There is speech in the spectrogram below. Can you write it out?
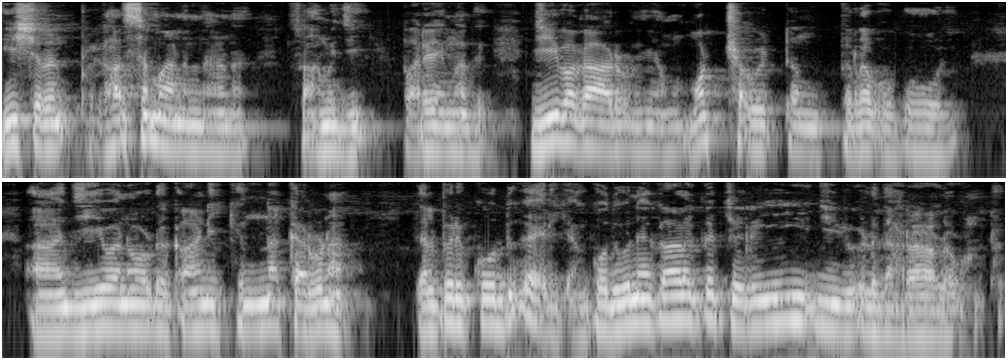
ഈശ്വരൻ പ്രകാശമാണെന്നാണ് സ്വാമിജി പറയുന്നത്. ജീവകാരുണ്യം മോക്ഷവിട്ടം തിറവ് പോൽ. ആ ജീവനോട് കാണിക്കുന്ന കരുണ ചിലപ്പോൾ ഒരു കൊതുകായിരിക്കാം. കൊതുവിനേക്കാളൊക്കെ ചെറിയ ജീവികൾ ധാരാളമുണ്ട്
